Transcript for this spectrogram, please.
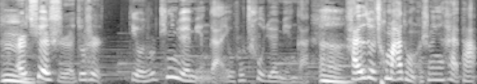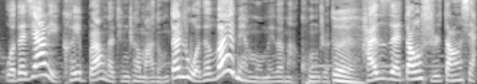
嗯而确实就是有时候听觉敏感，有时候触觉敏感。嗯，孩子对冲马桶的声音害怕，我在家里可以不让他听冲马桶，但是我在外面我没办法控制。对，孩子在当时当下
